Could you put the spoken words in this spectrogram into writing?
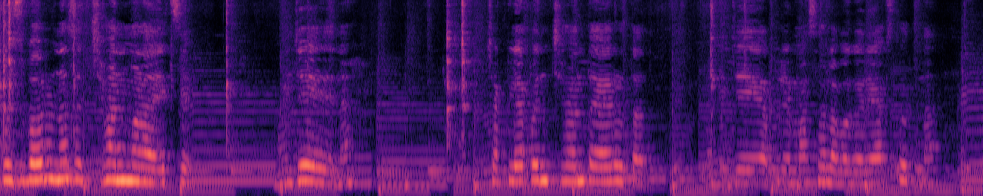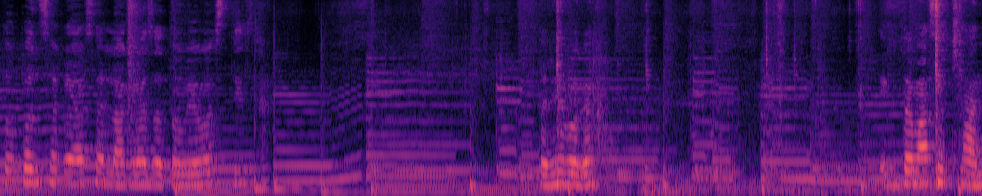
कुसभरून असं छान मळायचं म्हणजे ना चकल्या पण छान तयार होतात. आणि जे आपले मसाला वगैरे असतात ना तो पण सगळा असा लागला जातो व्यवस्थित. तर हे बघा एकदम असं छान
